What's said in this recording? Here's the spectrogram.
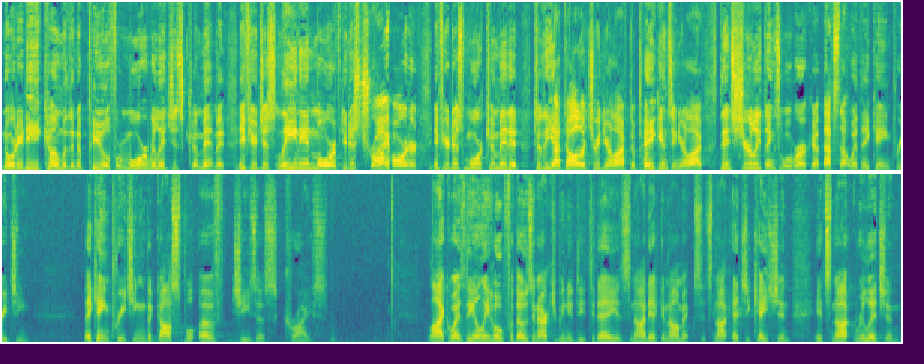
nor did he come with an appeal for more religious commitment. If you just lean in more, if you just try harder, if you're just more committed to the idolatry in your life, the pagans in your life, then surely things will work out. That's not what they came preaching. They came preaching the gospel of Jesus Christ. Likewise, the only hope for those in our community today is not economics, it's not education, it's not religion,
